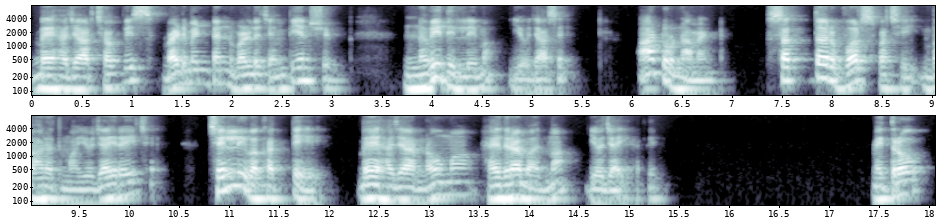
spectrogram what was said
બે હજાર છવ્વીસ બેડમિન્ટન વર્લ્ડ ચેમ્પિયનશિપ નવી દિલ્હીમાં યોજાશે. આ ટુર્નામેન્ટ સત્તર વર્ષ પછી ભારતમાં યોજાઈ રહી છે. છેલ્લી વખત તે બે હજાર નવમાં હૈદરાબાદમાં યોજાઈ હતી. મિત્રો,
